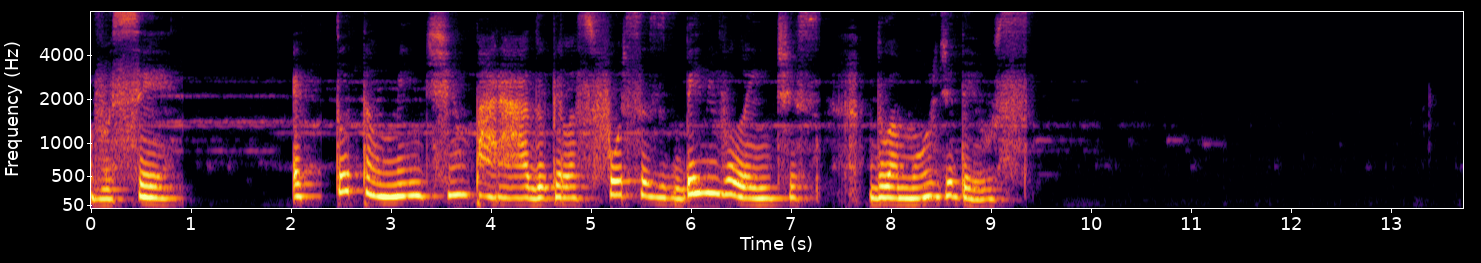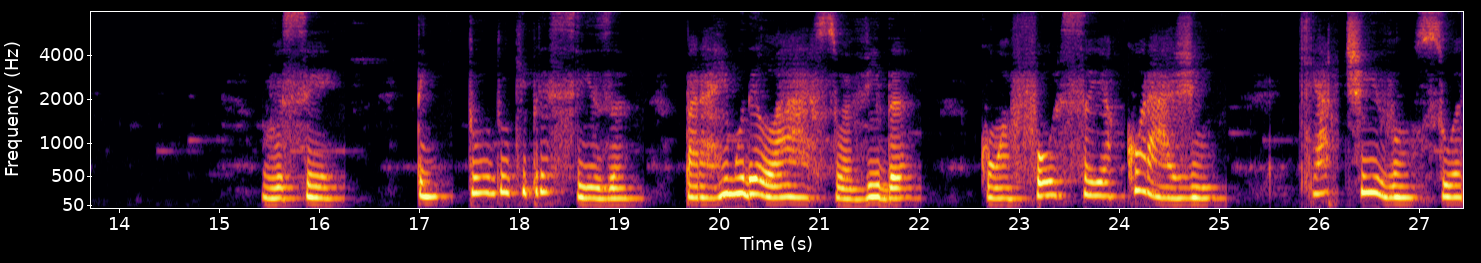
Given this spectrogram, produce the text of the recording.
Você é totalmente amparado pelas forças benevolentes do amor de Deus. Você tem tudo o que precisa para remodelar sua vida com a força e a coragem que ativam sua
